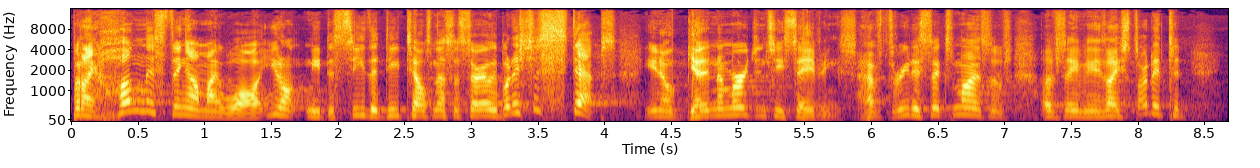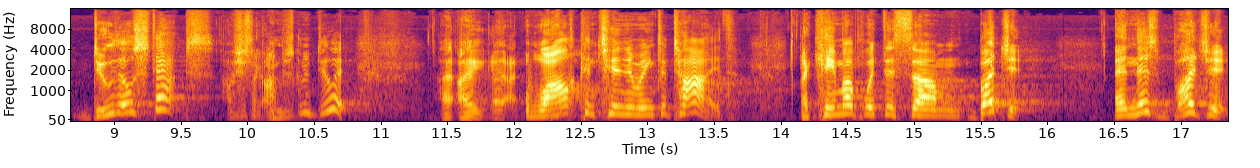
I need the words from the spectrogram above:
But I hung this thing on my wall. You don't need to see the details necessarily, but it's just steps. You know, get an emergency savings, have three to six months of, of savings. I started to do those steps. I was just like, I'm just going to do it. I, I, I, while continuing to tithe. I came up with this um, budget. And this budget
